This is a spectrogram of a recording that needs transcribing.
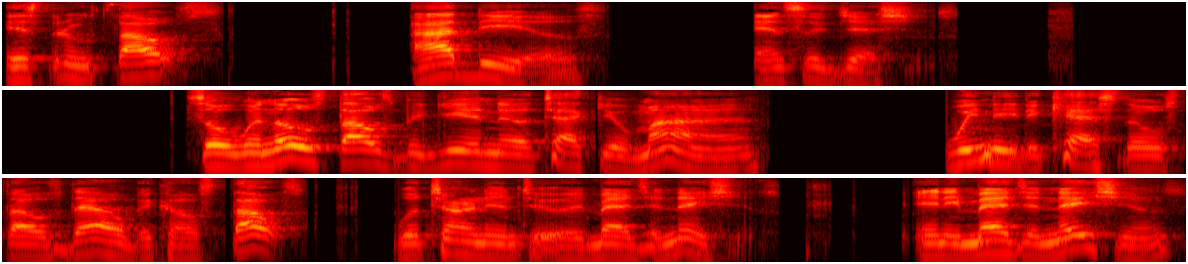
is through thoughts, ideas, and suggestions. So when those thoughts begin to attack your mind, we need to cast those thoughts down because thoughts will turn into imaginations. And imaginations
